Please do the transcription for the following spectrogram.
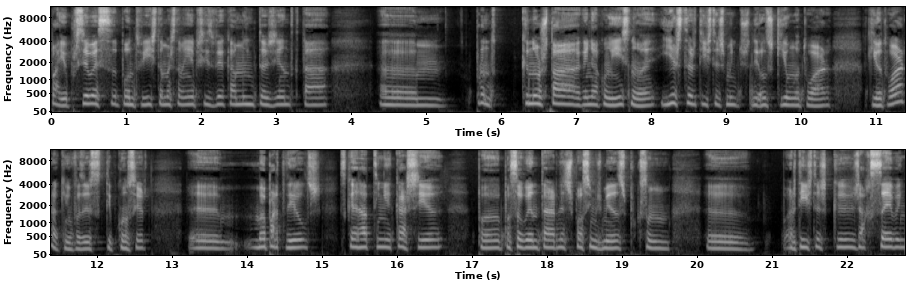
Pá, eu percebo esse ponto de vista, mas também é preciso ver que há muita gente que está. Uh, pronto, que não está a ganhar com isso, não é? E estes artistas, muitos deles que iam atuar, que iam atuar, que iam fazer esse tipo de concerto, uh, uma parte deles se calhar já tinha cachê para, para se aguentar nestes próximos meses, porque são uh, artistas que já recebem,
